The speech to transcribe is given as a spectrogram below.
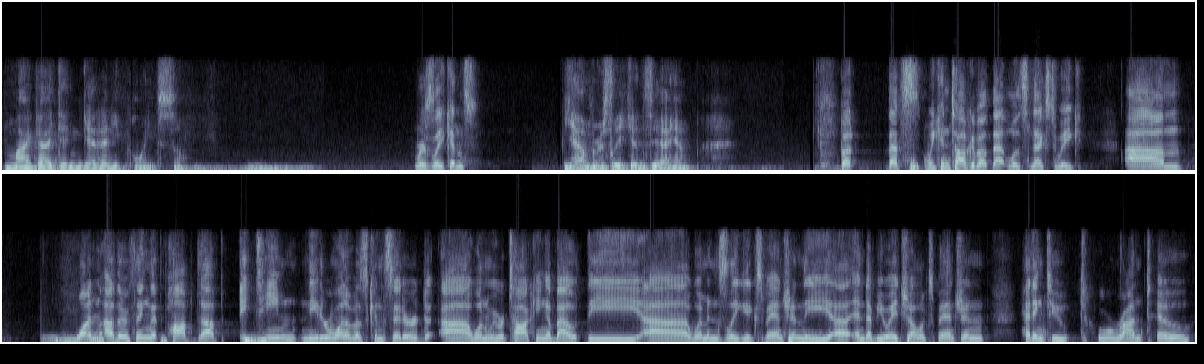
my guy didn't get any points. So Merzlikins, yeah, Merzlikins, yeah, him. but that's we can talk about that list next week. Um, one other thing that popped up, a team neither one of us considered uh, when we were talking about the uh, women's league expansion, the uh, NWHL expansion, heading to Toronto.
